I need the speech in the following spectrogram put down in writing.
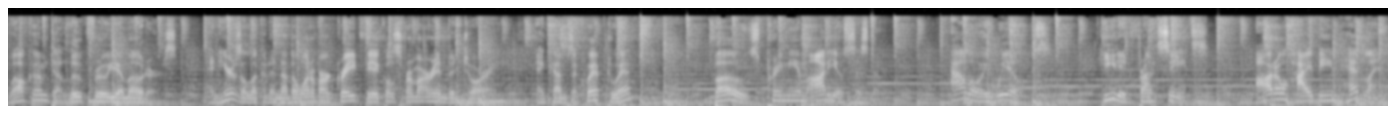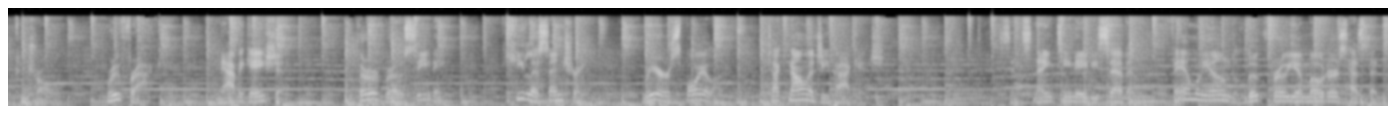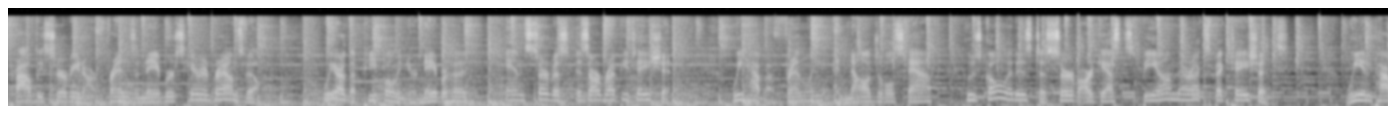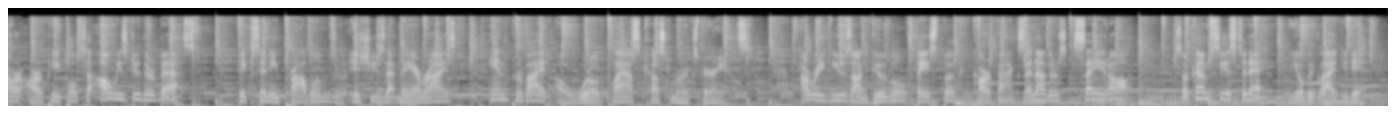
Welcome to Luke Fruia Motors. And here's a look at another one of our great vehicles from our inventory. And comes equipped with Bose premium audio system, alloy wheels, heated front seats, auto high beam headlamp control, roof rack, navigation, third row seating, keyless entry, rear spoiler, technology package. Since 1987, family owned Luke Fruia Motors has been proudly serving our friends and neighbors here in Brownsville. We are the people in your neighborhood, and service is our reputation. We have a friendly and knowledgeable staff whose goal it is to serve our guests beyond their expectations. We empower our people to always do their best, fix any problems or issues that may arise, and provide a world class customer experience. Our reviews on Google, Facebook, Carfax, and others say it all. So come see us today. You'll be glad you did.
